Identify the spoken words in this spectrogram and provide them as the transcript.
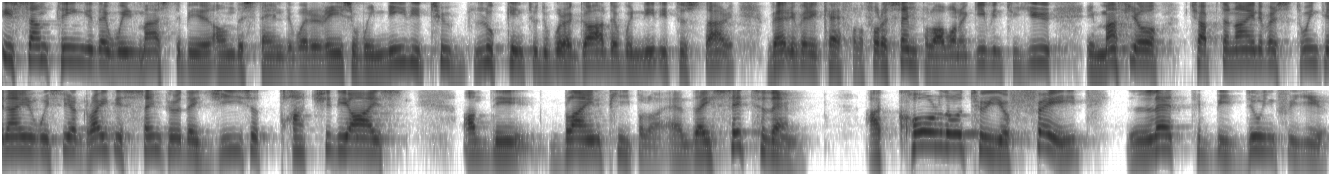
is something that we must be understand what it is. We needed to look into the Word of God, that we needed to study very, very careful. For example, I want to give it to you in Matthew chapter 9, verse 29, we see a great example that Jesus touched the eyes of the blind people, and they said to them, according to your faith, let be doing for you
